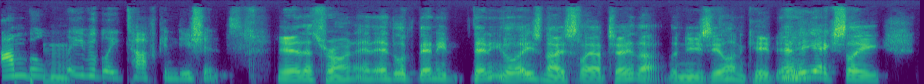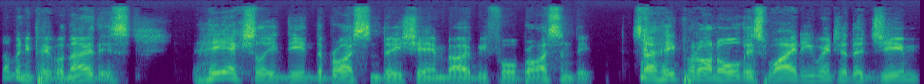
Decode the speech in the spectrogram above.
unbelievably mm. tough conditions. Yeah, that's right. And, and look, Danny Danny Lee's no slouch either, the New Zealand kid. Mm. And he actually, not many people know this, he actually did the Bryson DeChambeau before Bryson did. So he put on all this weight. He went to the gym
